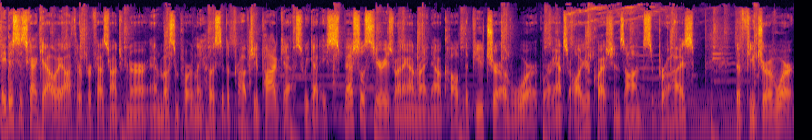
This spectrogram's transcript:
Hey, this is Scott Galloway, author, professor, entrepreneur, and most importantly, host of the Prop G podcast. We got a special series running on right now called The Future of Work, where I answer all your questions on surprise, the future of work.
